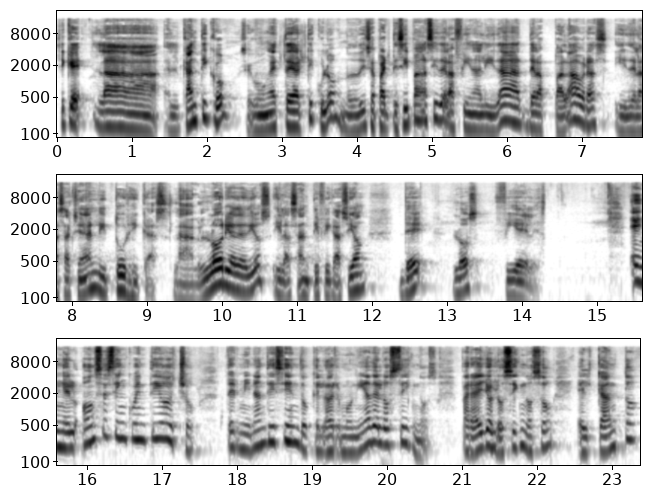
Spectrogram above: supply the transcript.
Así que el cántico, según este artículo, nos dice, participan así de la finalidad de las palabras y de las acciones litúrgicas, la gloria de Dios y la santificación de los fieles. En el 1158 terminan diciendo que la armonía de los signos, para ellos los signos son el canto,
